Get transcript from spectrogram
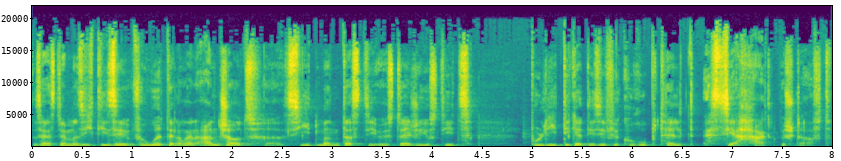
Das heißt, wenn man sich diese Verurteilungen anschaut, äh, sieht man, dass die österreichische Justiz Politiker, die sie für korrupt hält, sehr hart bestraft.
